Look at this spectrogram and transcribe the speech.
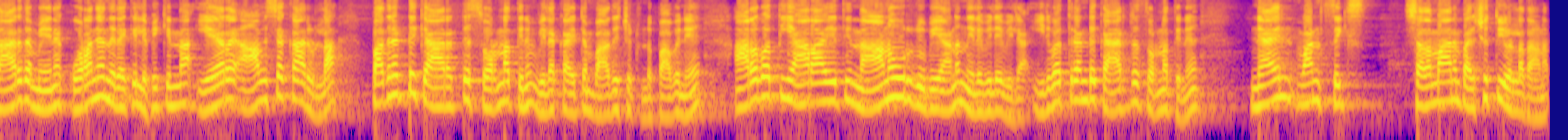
താരതമ്യേന കുറഞ്ഞ നിരക്കിൽ ലഭിക്കുന്ന ഏറെ ആവശ്യക്കാരുള്ള പതിനെട്ട് ക്യാരറ്റ് സ്വർണത്തിനും വിലക്കയറ്റം ബാധിച്ചിട്ടുണ്ട്. പവന് അറുപത്തി ആറായിരത്തി നാനൂറ് രൂപയാണ് നിലവിലെ വില. ഇരുപത്തിരണ്ട് ക്യാരറ്റ് സ്വർണത്തിന് നയൻ വൺ സിക്സ് ശതമാനം പരിശുദ്ധിയുള്ളതാണ്.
